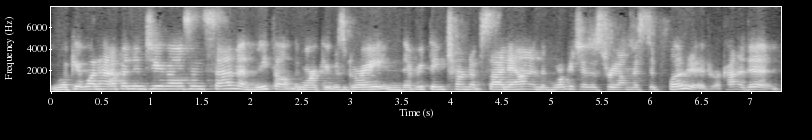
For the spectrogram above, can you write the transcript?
look at what happened in 2007. We thought the market was great and everything turned upside down, and the mortgage industry almost imploded, or kind of did.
